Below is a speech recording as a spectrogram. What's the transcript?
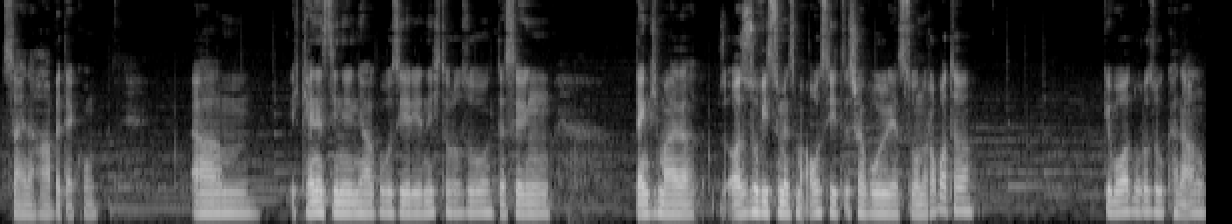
seine Haarbedeckung. Ähm, ich kenne jetzt die Ninjago-Serie nicht oder so, deswegen denke ich mal, also so wie es zumindest mal aussieht, ist ja wohl jetzt so ein Roboter geworden oder so, keine Ahnung.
